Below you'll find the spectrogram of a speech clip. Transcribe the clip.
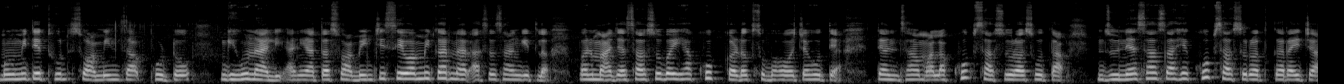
मग मी तेथून स्वामींचा फोटो घेऊन आली आणि आता स्वामींची सेवा मी करणार असं सांगितलं. पण माझ्या सासूबाई ह्या खूप कडक स्वभावाच्या होत्या. त्यांचा मला खूप सासुरास होता. जुन्या सासा हे खूप सासुरात करायच्या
